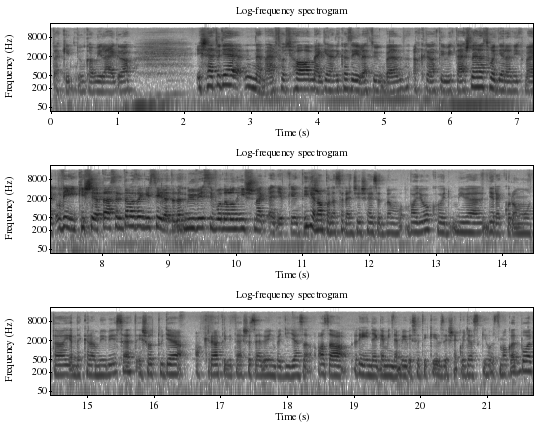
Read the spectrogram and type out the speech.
tekintünk a világra. És hát ugye nem árt, hogyha megjelenik az életünkben a kreativitás. Nálad hogy jelenik meg? Végig kísérte szerintem az egész életedet művészi vonalon is, meg egyébként is. Igen, abban a szerencsés helyzetben vagyok, hogy mivel gyerekkorom óta érdekel a művészet, és ott ugye a kreativitás az előny, vagy így az a, az a lényege minden művészeti képzésnek, hogy azt kihoz magadból,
